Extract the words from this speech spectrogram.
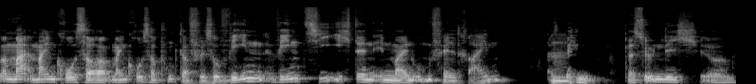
mein großer, mein großer Punkt dafür. So, wen, wen ziehe ich denn in mein Umfeld rein? Also mhm. persönlich, äh,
